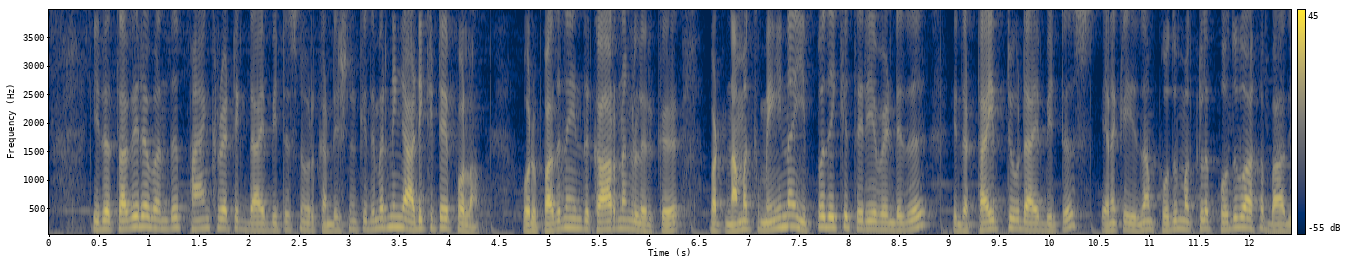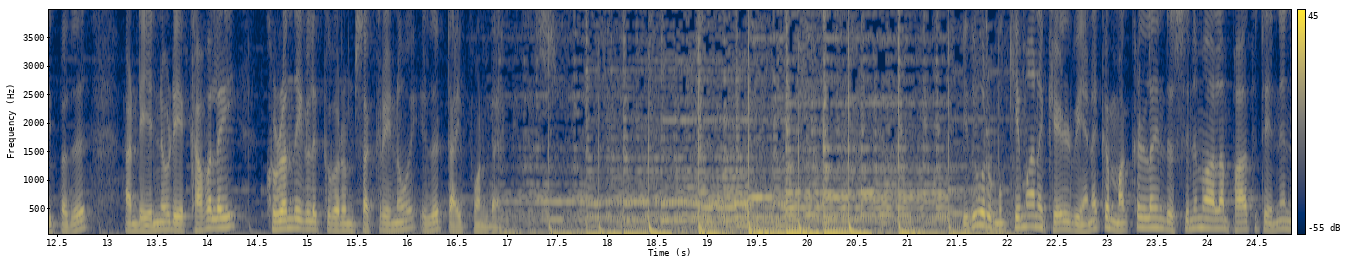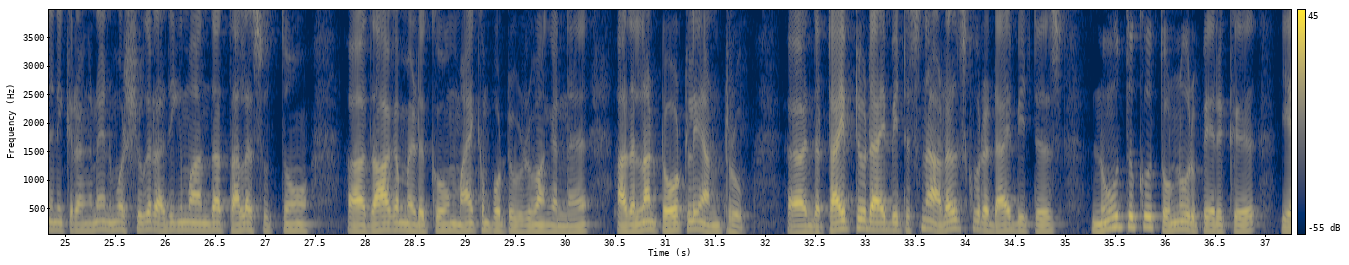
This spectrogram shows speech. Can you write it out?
இதை தவிர வந்து பேங்க்ரேட்டிக் டயபிட்டிஸ்னு ஒரு கண்டிஷன் இருக்குது இது மாதிரி நீங்கள் அடிக்கிட்டே போகலாம் ஒரு பதினைந்து காரணங்கள் இருக்குது பட் நமக்கு மெயினாக இப்போதைக்கு தெரிய வேண்டியது இந்த டைப் டூ டயபிட்டிஸ் எனக்கு இதுதான் பொதுமக்களை பொதுவாக பாதிப்பது. அண்ட் என்னுடைய கவலை குழந்தைகளுக்கு வரும் சர்க்கரை நோய் இது டைப் ஒன் டயபிட்டிஸ் இது ஒரு முக்கியமான கேள்வி. எனக்கு மக்கள்லாம் இந்த சினிமாலாம் பார்த்துட்டு என்ன நினைக்கிறாங்கன்னா என்னமோ சுகர் அதிகமாக இருந்தால் தலை சுத்தும் தாகம் எடுக்கும் மயக்கம் போட்டு விழுவாங்கன்னு. அதெல்லாம் டோட்டலி அன்ட்ரூ இந்த டைப் டூ டயபிட்டிஸ்னால் அடல்ட்ஸ்க்கு வர டயபிட்டிஸ் நூற்றுக்கு தொண்ணூறு பேருக்கு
